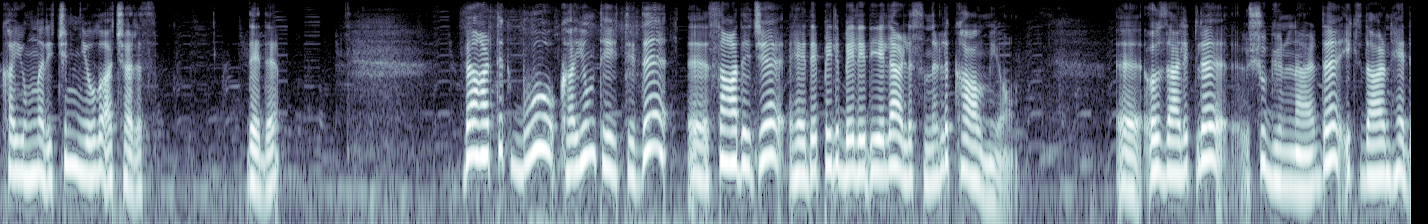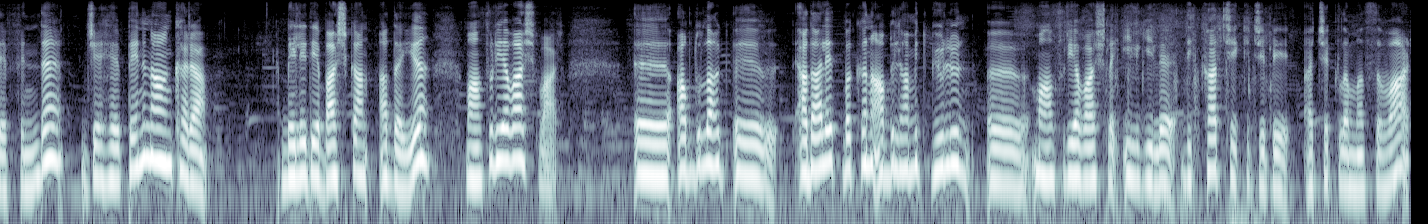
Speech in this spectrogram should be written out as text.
Kayyumlar için yolu açarız dedi. Ve artık bu kayyum tehdidi e, sadece HDP'li belediyelerle sınırlı kalmıyor. E, özellikle şu günlerde iktidarın hedefinde CHP'nin Ankara Belediye Başkan adayı Mansur Yavaş var. Ee, Abdullah e, Adalet Bakanı Abdülhamit Gül'ün e, Mansur Yavaş'la ilgili dikkat çekici bir açıklaması var.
